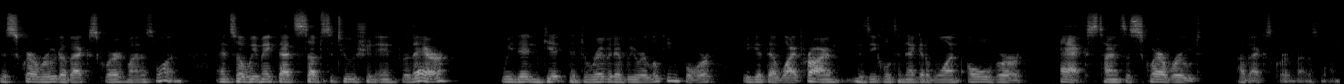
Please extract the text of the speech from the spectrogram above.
the square root of x squared minus 1. And so we make that substitution in for there. We then get the derivative we were looking for. We get that y prime is equal to negative 1 over x times the square root of x squared minus 1.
